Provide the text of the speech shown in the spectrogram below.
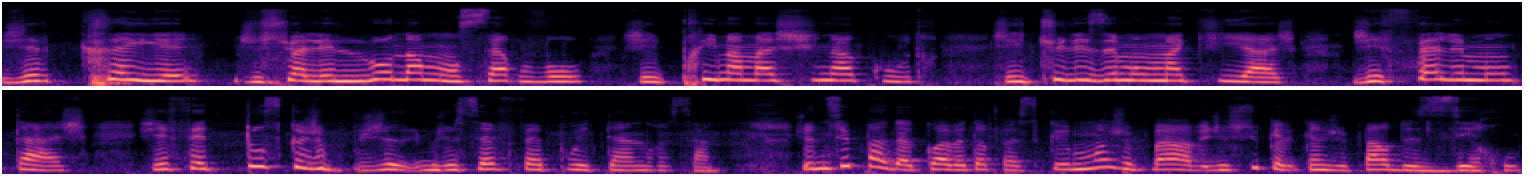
j'ai créé, je suis allée loin dans mon cerveau, j'ai pris ma machine à coudre, j'ai utilisé mon maquillage, j'ai fait les montages, j'ai fait tout ce que je, sais faire pour éteindre ça. Je ne suis pas d'accord avec toi parce que moi, je pars, je suis quelqu'un, je pars de zéro.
